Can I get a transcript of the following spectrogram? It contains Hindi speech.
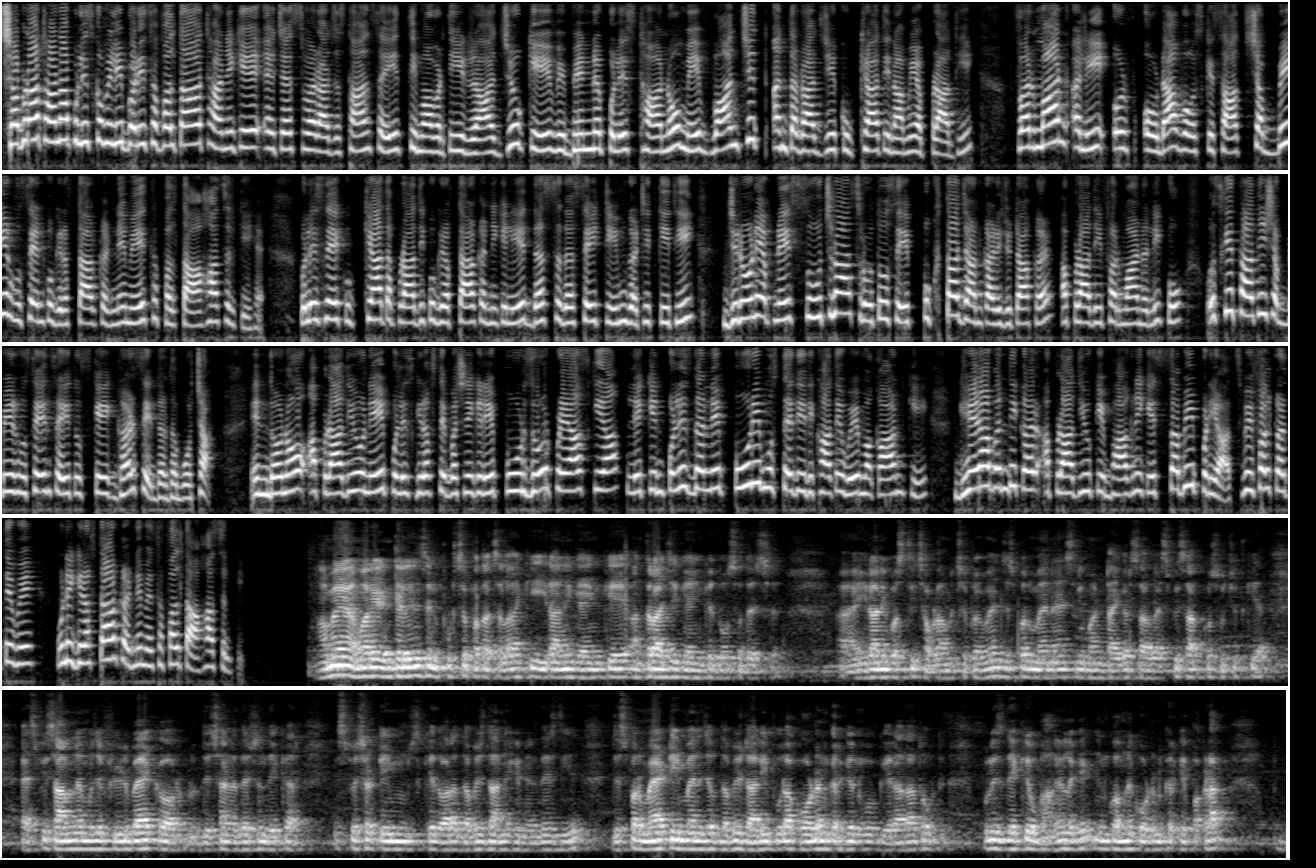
छबड़ा थाना पुलिस को मिली बड़ी सफलता। थाने के एचएस व राजस्थान सहित सीमावर्ती राज्यों के विभिन्न पुलिस थानों में वांछित अंतर्राज्यीय कुख्यात इनामी अपराधी फरमान अली उर्फ़ ओडा व उसके साथ शब्बीर हुसैन को गिरफ़्तार करने में सफलता हासिल की है। पुलिस ने कुख्यात अपराधी को गिरफ़्तार करने के लिए 10 सदस्यीय टीम गठित की थी, जिन्होंने अपने सूचना स्रोतों से पुख्ता जानकारी जुटाकर अपराधी फरमान अली को उसके साथ ही शब्बीर हुसैन सहित उसके घर से दर दबोचा इन दोनों अपराधियों ने पुलिस गिरफ्त से बचने के लिए पुरजोर प्रयास किया, लेकिन पुलिस दल ने पूरी मुस्तैदी दिखाते हुए मकान की घेराबंदी कर अपराधियों के भागने के सभी प्रयास विफल करते हुए उन्हें गिरफ़्तार करने में सफलता हासिल की। हमें हमारे इंटेलिजेंस इनपुट से पता चला कि ईरानी गैंग के, अंतर्राज्यीय गैंग के दो सदस्य ईरानी बस्ती छवड़ा में छिपे हुए हैं, जिस पर मैंने श्रीमान टाइगर साहब, एसपी साहब को सूचित किया। एसपी साहब ने मुझे फीडबैक और दिशा निर्देशन देकर स्पेशल टीम्स के द्वारा दबिश डालने के निर्देश दिए, जिस पर मैं टीम मैंने जब दबिश डाली, पूरा कॉर्डन करके उनको घेरा था तो पुलिस देख के वो भागने लगे, इनको हमने कॉर्डन करके पकड़ा।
